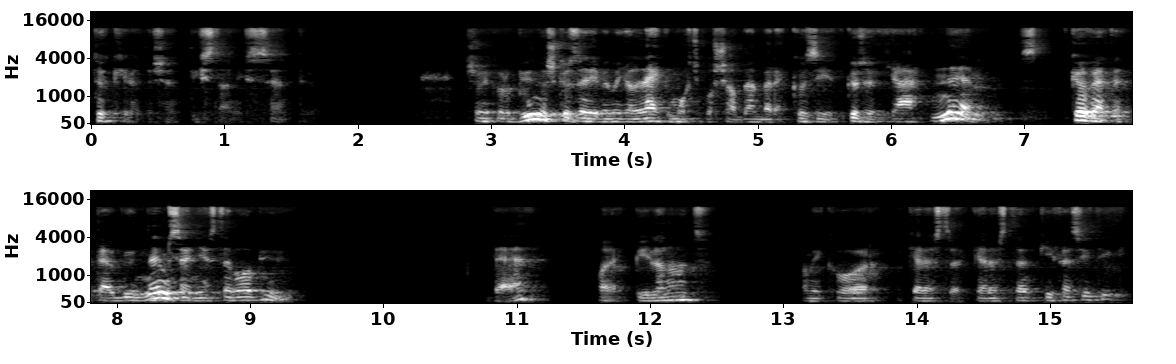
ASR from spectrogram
Tökéletesen tisztán és szentül. És amikor a bűnös közelében megy a legmocskosabb emberek közé, között jár, nem követette el bűn, nem szennyezte be a bűn. De van egy pillanat, amikor a keresztet kereszten kifeszítik,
